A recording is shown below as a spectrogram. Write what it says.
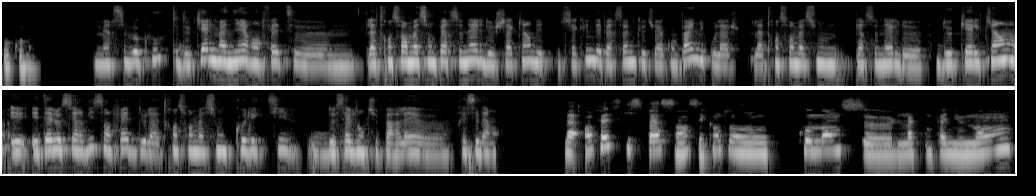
au comment. Merci beaucoup. De quelle manière, en fait, euh, la transformation personnelle de chacun des, chacune des personnes que tu accompagnes ou la, transformation personnelle de, de quelqu'un est-elle au service, en fait, de la transformation collective de celle dont tu parlais euh, précédemment? Bah, en fait, ce qui se passe, hein, c'est quand on commence euh, l'accompagnement,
